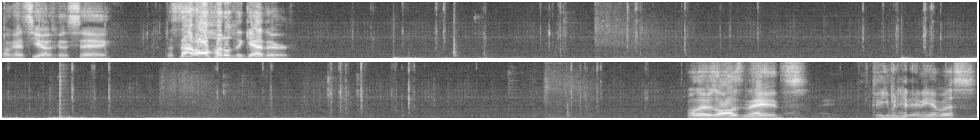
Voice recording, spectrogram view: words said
Okay, that's you, I was gonna say. Let's not all huddle together. Well, there's all his nades. Did he even hit any of us?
